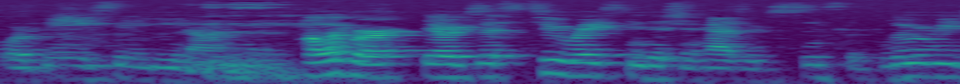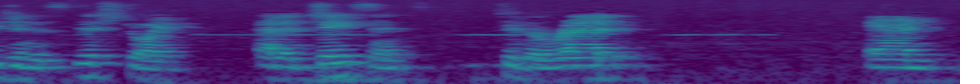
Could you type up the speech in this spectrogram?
or B C D naught. However, there exists two race condition hazards since the blue region is disjoint and adjacent to the red and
